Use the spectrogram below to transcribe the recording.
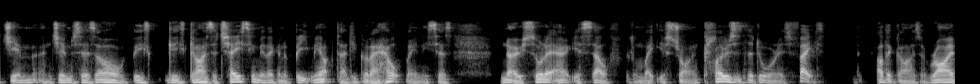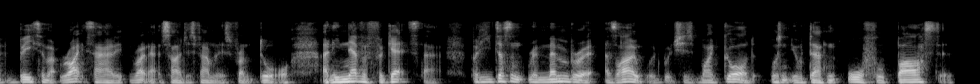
Jim, and Jim says, "Oh, these these guys are chasing me. They're going to beat me up, Dad. You've got to help me." And he says, "No, sort it out yourself. It'll make you strong." And closes the door in his face. The other guys arrive, beat him up right outside, right outside his family's front door, and he never forgets that. But he doesn't remember it as I would, which is, "My God, wasn't your dad an awful bastard?"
